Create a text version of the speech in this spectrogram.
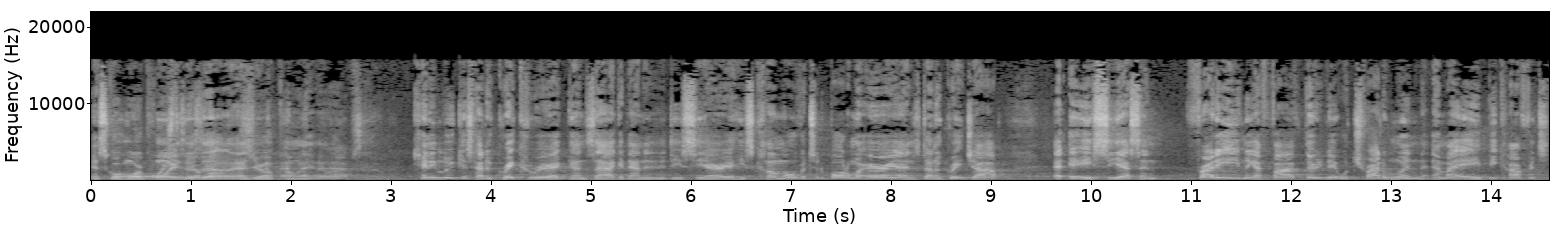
and score more, more points, points as, a, as your opponent. Absolutely. Kenny Lucas had a great career at Gonzaga down in the D.C. area. He's come over to the Baltimore area and has done a great job at AACS. And Friday evening at 5:30, they will try to win the MIAA B Conference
